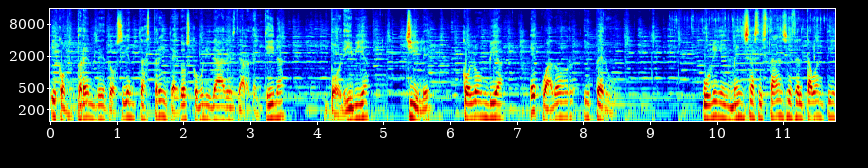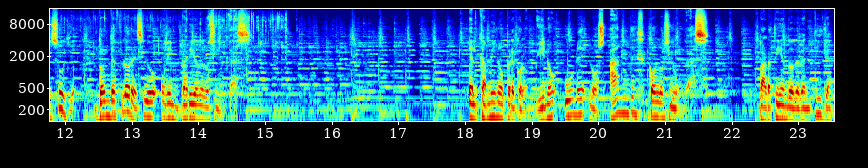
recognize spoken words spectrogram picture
y comprende 232 comunidades de Argentina, Bolivia, Chile, Colombia, Ecuador y Perú. Unía inmensas distancias del Tahuantinsuyo, donde floreció el imperio de los incas. El camino precolombino une los Andes con los Yungas, partiendo de Ventilla,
